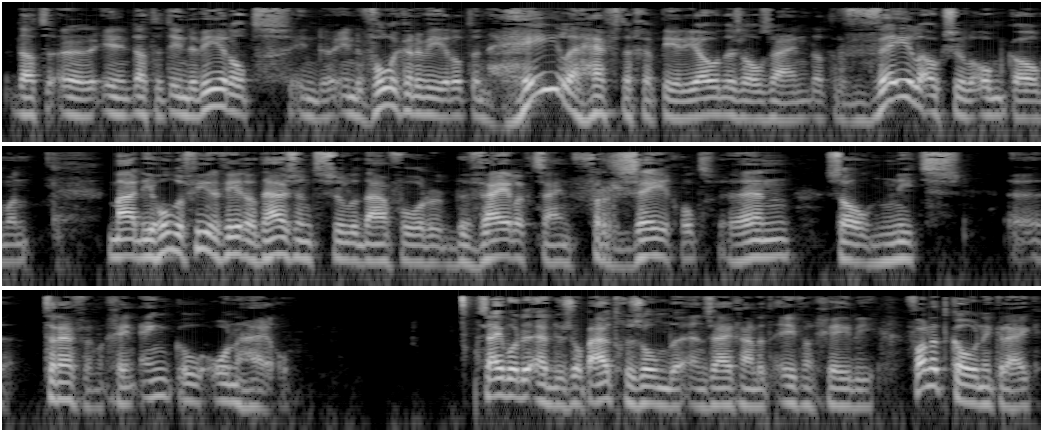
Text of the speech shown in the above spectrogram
dat, uh, in, dat het in de wereld, in de, in de volkerenwereld, een hele heftige periode zal zijn. Dat er velen ook zullen omkomen. Maar die 144.000 zullen daarvoor beveiligd zijn, verzegeld. En zal niets treffen, geen enkel onheil. Zij worden er dus op uitgezonden en zij gaan het evangelie van het koninkrijk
